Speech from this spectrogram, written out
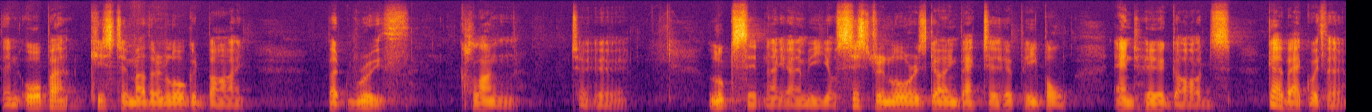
Then Orpah kissed her mother in law goodbye, but Ruth clung to her. Look, said Naomi, your sister in law is going back to her people and her gods. Go back with her.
